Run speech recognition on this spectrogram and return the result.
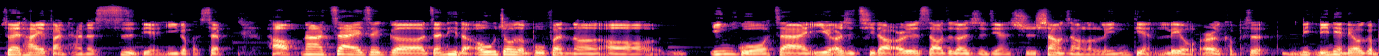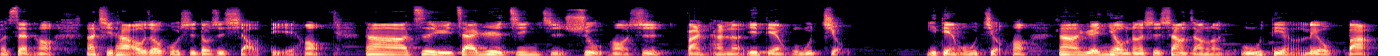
所以它也反弹了四点一个 percent。好，那在这个整体的欧洲的部分呢，呃。英国在一月二十七到二月四号这段时间是上涨了零点六二个 percent，零零点六个 percent 哈。那其他欧洲股市都是小跌哈。那至于在日经指数哈是反弹了一点五九，一点五九哈。那原油呢是上涨了五点六八。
